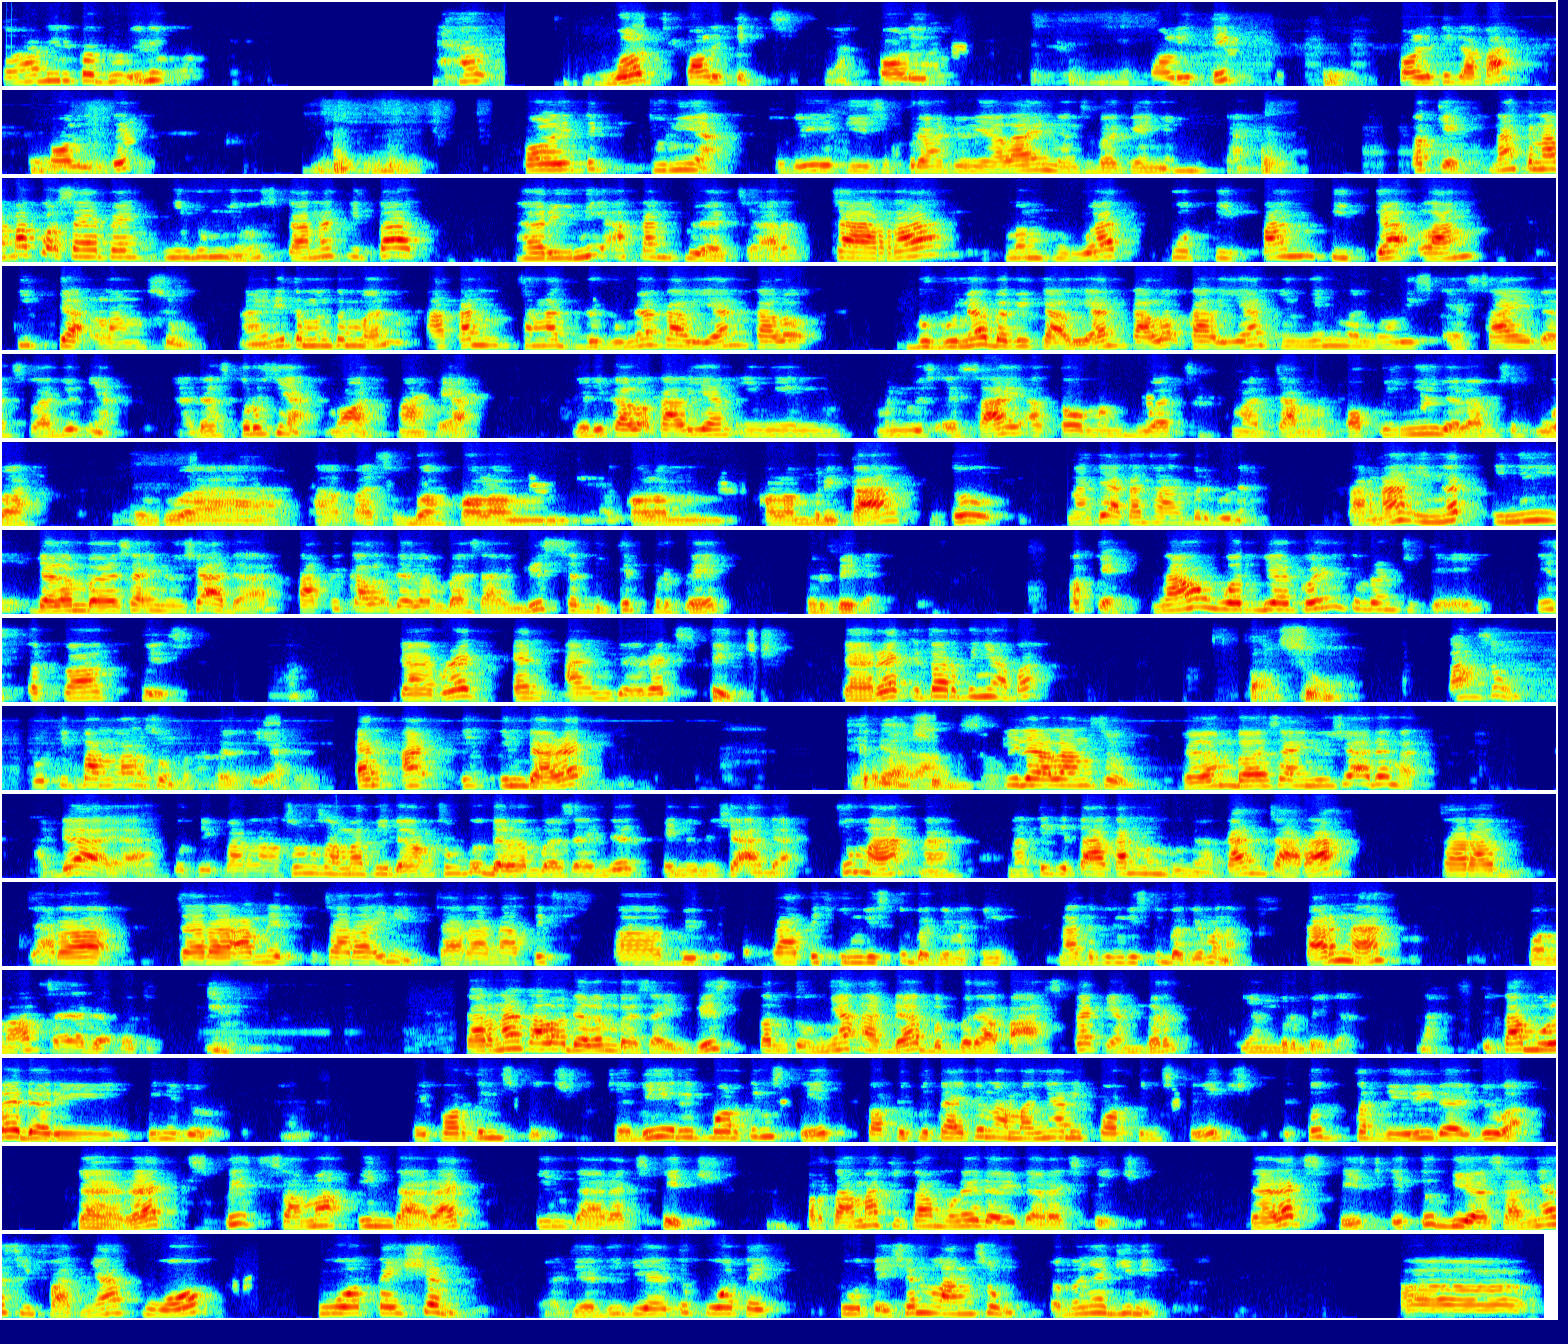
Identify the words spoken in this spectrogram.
Jangan di dulu ini world politics ya politik politik politik apa? Politik politik dunia jadi di seberang dunia lain dan sebagainya ya. oke nah kenapa kok saya pengen nyinggung news? Karena kita hari ini akan belajar cara membuat kutipan tidak lang tidak langsung. Nah ini teman-teman akan sangat berguna kalian kalau berguna bagi kalian kalau kalian ingin menulis esai dan selanjutnya Nah, dan seterusnya. Mohon maaf ya. Jadi kalau kalian ingin menulis esai atau membuat semacam opini dalam sebuah sebuah apa sebuah kolom kolom kolom berita itu nanti akan sangat berguna. Karena ingat ini dalam bahasa Indonesia ada, tapi kalau dalam bahasa Inggris sedikit berbe berbeda. Oke, okay, now what we are going to learn today is about this. Direct and indirect speech. Direct itu artinya apa? Langsung. Langsung. Kutipan langsung. Berarti ya. And indirect? Tidak langsung. tidak langsung. Dalam bahasa Indonesia ada nggak? Ada ya. Kutipan langsung sama tidak langsung tuh dalam bahasa Indonesia ada. Cuma nah nanti kita akan menggunakan cara cara cara cara Amir cara ini cara natif uh, natif Inggris itu bagaimana natif Inggris itu bagaimana? Karena mohon maaf saya agak baca karena kalau dalam bahasa Inggris tentunya ada beberapa aspek yang ber yang berbeda. Nah, kita mulai dari ini dulu. Reporting speech. Jadi reporting speech, topik kita itu namanya reporting speech, itu terdiri dari dua. Direct speech sama indirect indirect speech. Pertama kita mulai dari direct speech. Direct speech itu biasanya sifatnya quotation. Nah, jadi dia itu quotation langsung. Contohnya gini. Uh,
